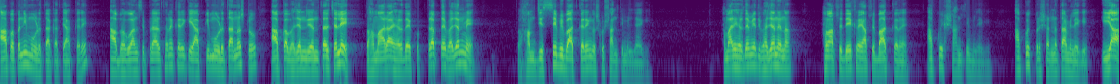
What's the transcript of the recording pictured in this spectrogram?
आप अपनी मूर्ता का त्याग करें आप भगवान से प्रार्थना करें कि आपकी मूढ़ता नष्ट हो, आपका भजन निरंतर चले तो हमारा हृदय खूब तृप्त है भजन में। तो हम जिससे भी बात करेंगे, उसको शांति मिल जाएगी। हमारे हृदय में यदि भजन है ना, हम आपसे देख रहे हैं, आपसे बात कर रहे हैं, आपको एक शांति मिलेगी, आपको एक प्रसन्नता मिलेगी। या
